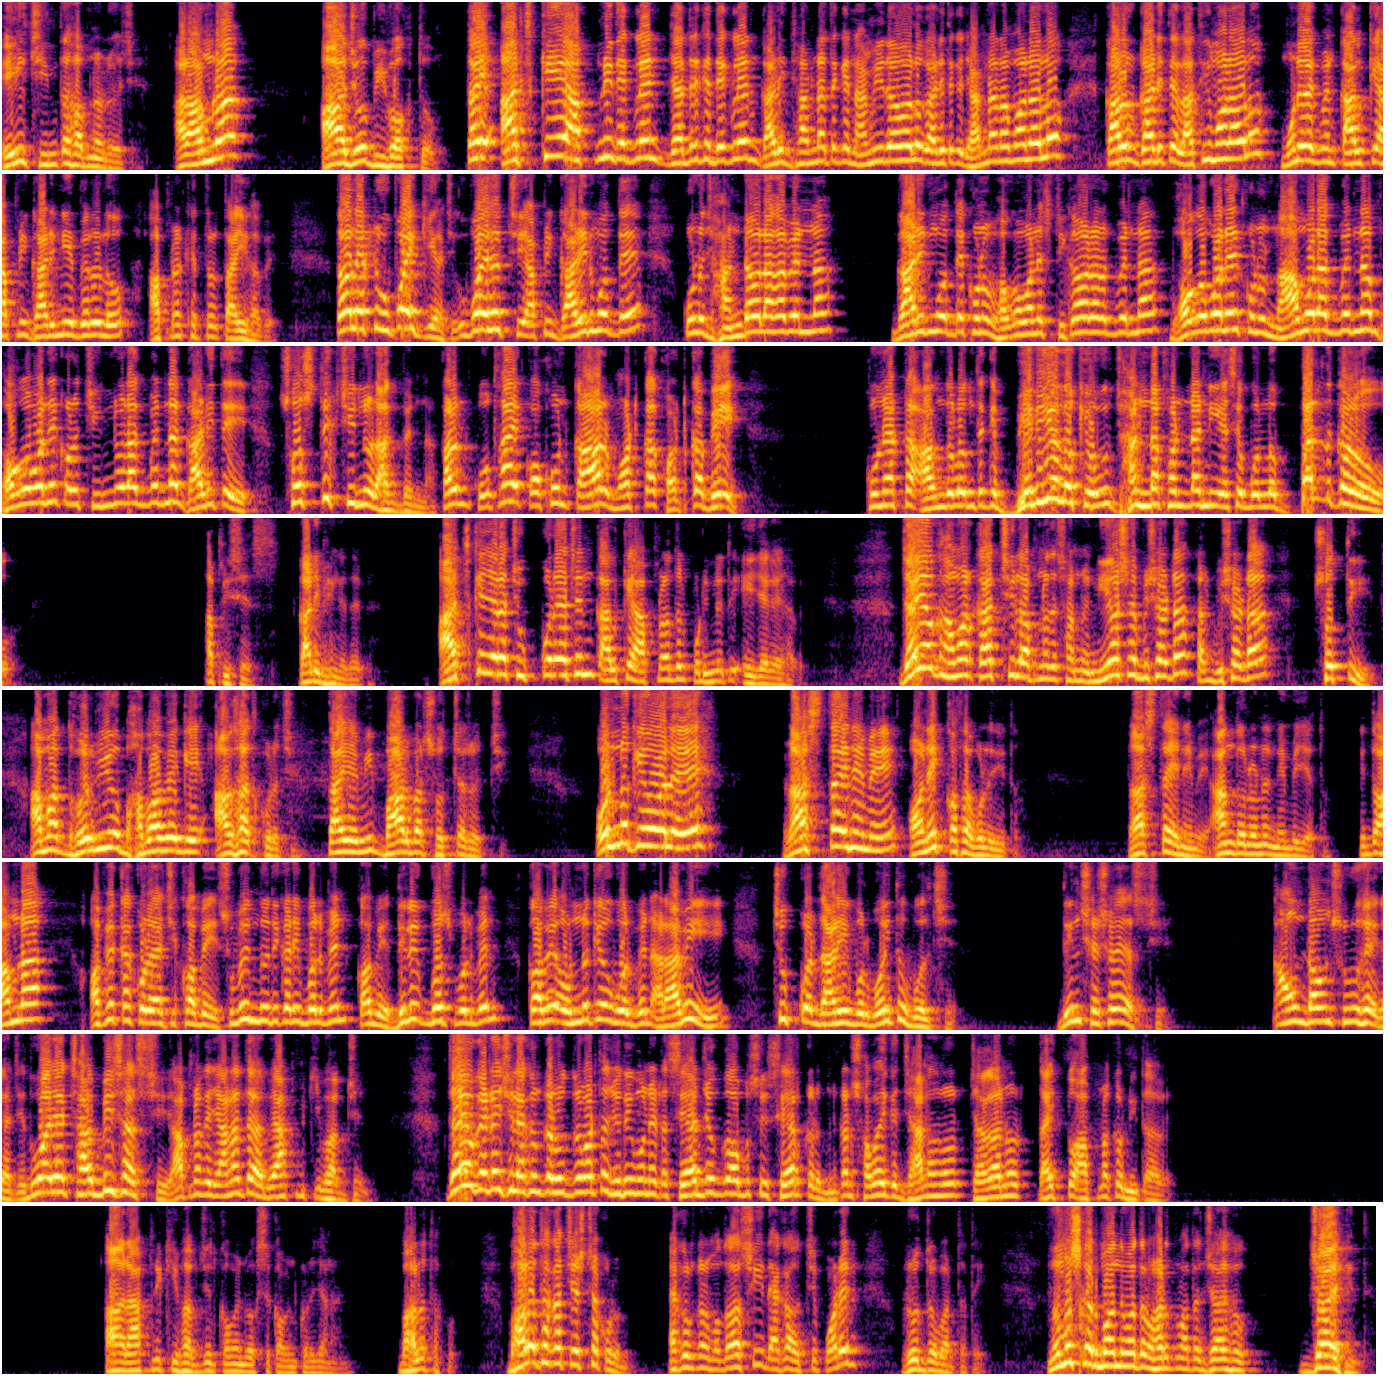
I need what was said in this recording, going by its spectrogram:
এই চিন্তা ভাবনা রয়েছে। আর আমরা আজও বিভক্ত। তাই আজকে আপনি দেখলেন, যাদেরকে দেখলেন গাড়ির ঝান্ডা থেকে নামিয়ে দেওয়া হলো, গাড়ি থেকে ঝান্ডা নামানো হলো, কারোর গাড়িতে লাথি মারা হলো, মনে রাখবেন কালকে আপনি গাড়ি নিয়ে বেরোলো, আপনার ক্ষেত্রে তাই হবে। তাহলে একটা উপায় কি আছে? উপায় হচ্ছে আপনি গাড়ির মধ্যে কোনো ঝান্ডাও লাগাবেন না গাড়ির মধ্যে কোনো ভগবানের স্টিকারও রাখবেন না, ভগবানের কোনো নামও রাখবেন না, ভগবানের কোনো চিহ্ন রাখবেন না, গাড়িতে স্বস্তিক চিহ্ন রাখবেন না। কারণ কোথায়, কখন, কার মটকা খটকাবে কোনো একটা আন্দোলন থেকে বেরিয়ে এলো কেউ, ঝান্ডা ফান্ডা নিয়ে এসে বলল, বন্ধ করো! আপনি শেষ, গাড়ি ভেঙে দেবে। আজকে যারা চুপ করে আছেন, কালকে আপনাদের পরিণতি এই জায়গায় হবে। যাই হোক, আমার কাজ ছিল আপনাদের সামনে নিয়ে আসা বিষয়টা, কারণ বিষয়টা সত্যি আমার ধর্মীয় ভাবাবেগে আঘাত করেছে। তাই আমি বারবার সোচ্চার হচ্ছি। অন্য কেউ হলে রাস্তায় নেমে অনেক কথা বলে দিত। রাস্তায় নেমে, আন্দোলনে নেমে যেত। কিন্তু আমরা অপেক্ষা করে আছি কবে? শুভেন্দু অধিকারী বলবেন, কবে? দিলীপ ঘোষ বলবেন, কবে? অন্য কেউ বলবেন। আর আমি চুপ করে দাঁড়িয়ে বলব, ওই তো বলছে। দিন শেষ হয়ে আসছে। কাউন্ট ডাউন শুরু হয়ে গেছে। দু হাজার ছাব্বিশ আসছে। আপনাকে জানাতে হবে আপনি কি ভাবছেন। যাই হোক, এটাই ছিল এখনকার রুদ্রবার্তা যদি মনে এটা শেয়ারযোগ্য অবশ্যই শেয়ার করবেন কারণ সবাইকে জানানোর, জাগানোর দায়িত্ব আপনাকেও নিতে হবে। আর আপনি কি ভাবছেন কমেন্ট বক্সে কমেন্ট করে জানান। ভালো থাকুন। ভালো থাকার চেষ্টা করুন। এখনকার মতো আসি দেখা হচ্ছে পরের রুদ্রবার্তাতে নমস্কার বন্দে মাতা ভারত মাতা, জয় হোক। জয় হিন্দ।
